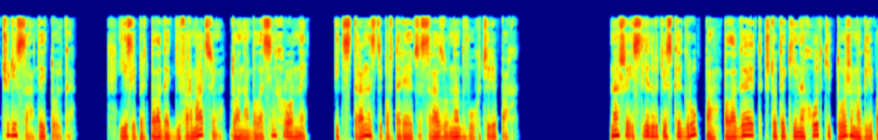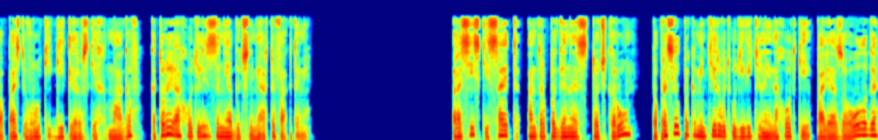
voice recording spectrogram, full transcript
Чудеса, да и только. Если предполагать деформацию, то она была синхронной, ведь странности повторяются сразу на двух черепах. Наша исследовательская группа полагает, что такие находки тоже могли попасть в руки гитлеровских магов, которые охотились за необычными артефактами. Российский сайт anthropogenes.ru попросил прокомментировать удивительные находки палеозоолога,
